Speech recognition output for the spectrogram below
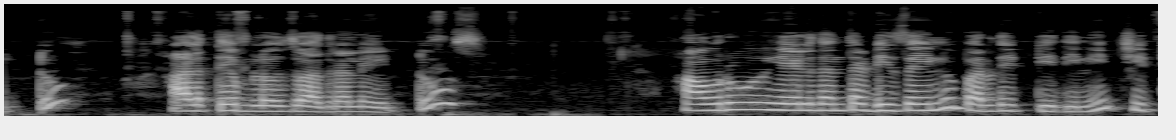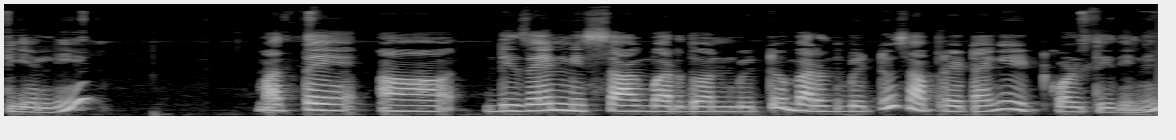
ಇಟ್ಟು, ಅಳತೆ ಬ್ಲೌಸು ಅದರಲ್ಲೇ ಇಟ್ಟು ಅವರು ಹೇಳಿದಂಥ ಡಿಸೈನು ಬರೆದಿಟ್ಟಿದ್ದೀನಿ ಚೀಟಿಯಲ್ಲಿ. ಮತ್ತು ಡಿಸೈನ್ ಮಿಸ್ ಆಗಬಾರ್ದು ಅಂದ್ಬಿಟ್ಟು ಬರೆದ್ಬಿಟ್ಟು ಸಪ್ರೇಟಾಗಿ ಇಟ್ಕೊಳ್ತಿದ್ದೀನಿ.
